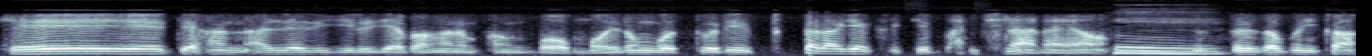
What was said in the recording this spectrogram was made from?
개에 대한 알레르기를 예방하는 방법 뭐 이런 것들이 특별하게 그렇게 많지는 않아요. 예. 그러다 보니까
